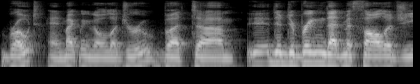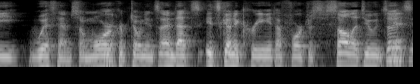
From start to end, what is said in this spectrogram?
wrote and Mike Mignola drew, but um, they're, bringing that mythology with him. So more Kryptonians, and that's it's going to create a fortress of solitude. So Yeah. it's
